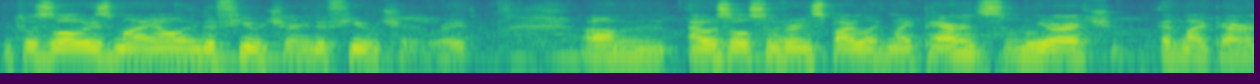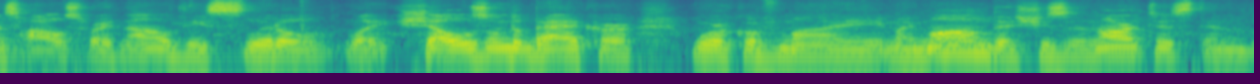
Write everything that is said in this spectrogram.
It was always my oh, in the future, in the future, right? Um, I was also very inspired, like my parents. We are at my parents' house right now. These little like shells on the back are work of my my mom. That she's an artist, and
